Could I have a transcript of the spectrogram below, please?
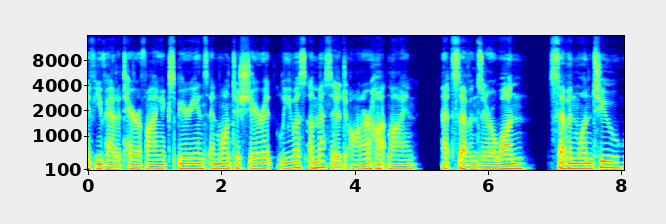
If you've had a terrifying experience and want to share it, leave us a message on our hotline at 701 712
